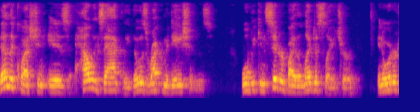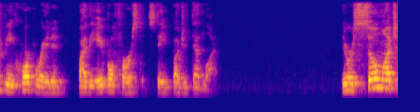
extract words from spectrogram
Then the question is how exactly those recommendations will be considered by the legislature in order to be incorporated by the April 1st state budget deadline. There is so much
